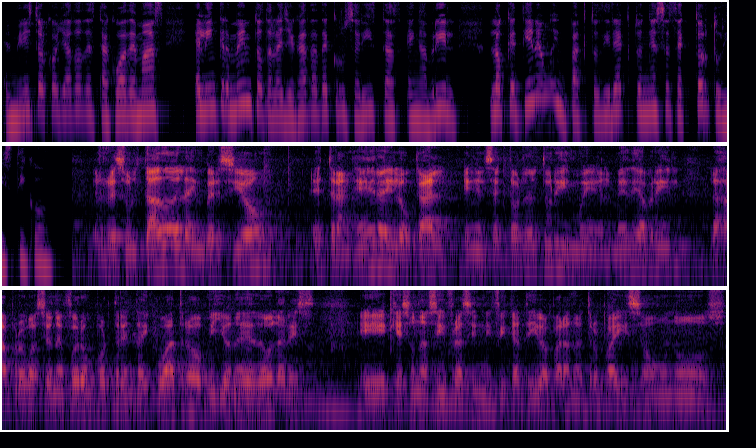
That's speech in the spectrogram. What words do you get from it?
El ministro Collado destacó además el incremento de la llegada de cruceristas en abril, lo que tiene un impacto directo en ese sector turístico. El resultado de la inversión extranjera y local en el sector del turismo y en el mes de abril las aprobaciones fueron por 34 millones de dólares, eh, que es una cifra significativa para nuestro país, son unos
